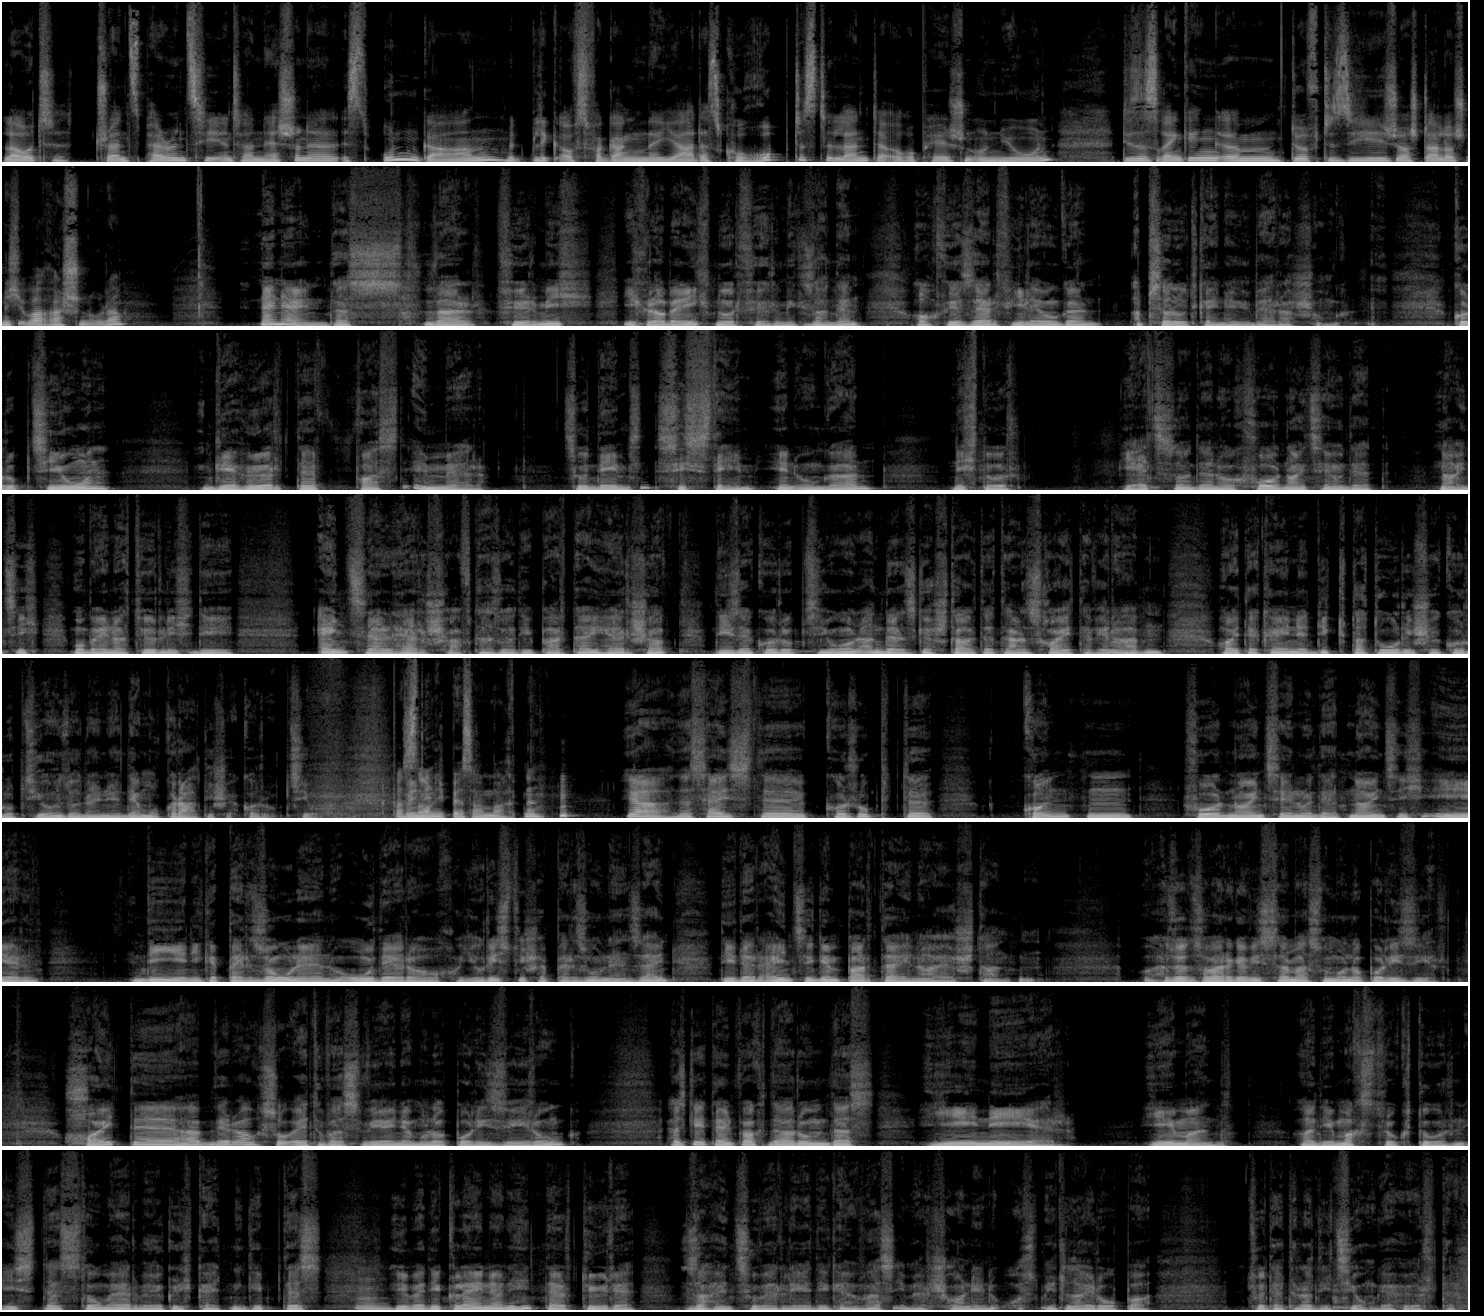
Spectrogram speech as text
Laut Transparency International ist Ungarn mit Blick aufs vergangene Jahr das korrupteste Land der Europäischen Union. Dieses Ranking ähm, dürfte Sie, Georges Dalosch, nicht überraschen, oder? Nein, nein, das war für mich, ich glaube nicht nur für mich, sondern auch für sehr viele Ungarn absolut keine Überraschung. Korruption gehörte fast immer zu dem System in Ungarn, nicht nur jetzt, sondern auch vor 1990, wobei natürlich die Einzelherrschaft, also die Parteiherrschaft, diese Korruption anders gestaltet als heute. Wir mhm. haben heute keine diktatorische Korruption, sondern eine demokratische Korruption. Was es auch nicht besser macht, ne? Ja, das heißt, äh, Korrupte konnten vor 1990 eher diejenigen Personen oder auch juristische Personen sein, die der einzigen Partei nahe standen. Also das war gewissermaßen monopolisiert. Heute haben wir auch so etwas wie eine Monopolisierung. Es geht einfach darum, dass je näher jemand an die Machtstrukturen ist, desto mehr Möglichkeiten gibt es, mhm. über die kleinen Hintertüre Sachen zu erledigen, was immer schon in Ostmitteleuropa zu der Tradition gehörte.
